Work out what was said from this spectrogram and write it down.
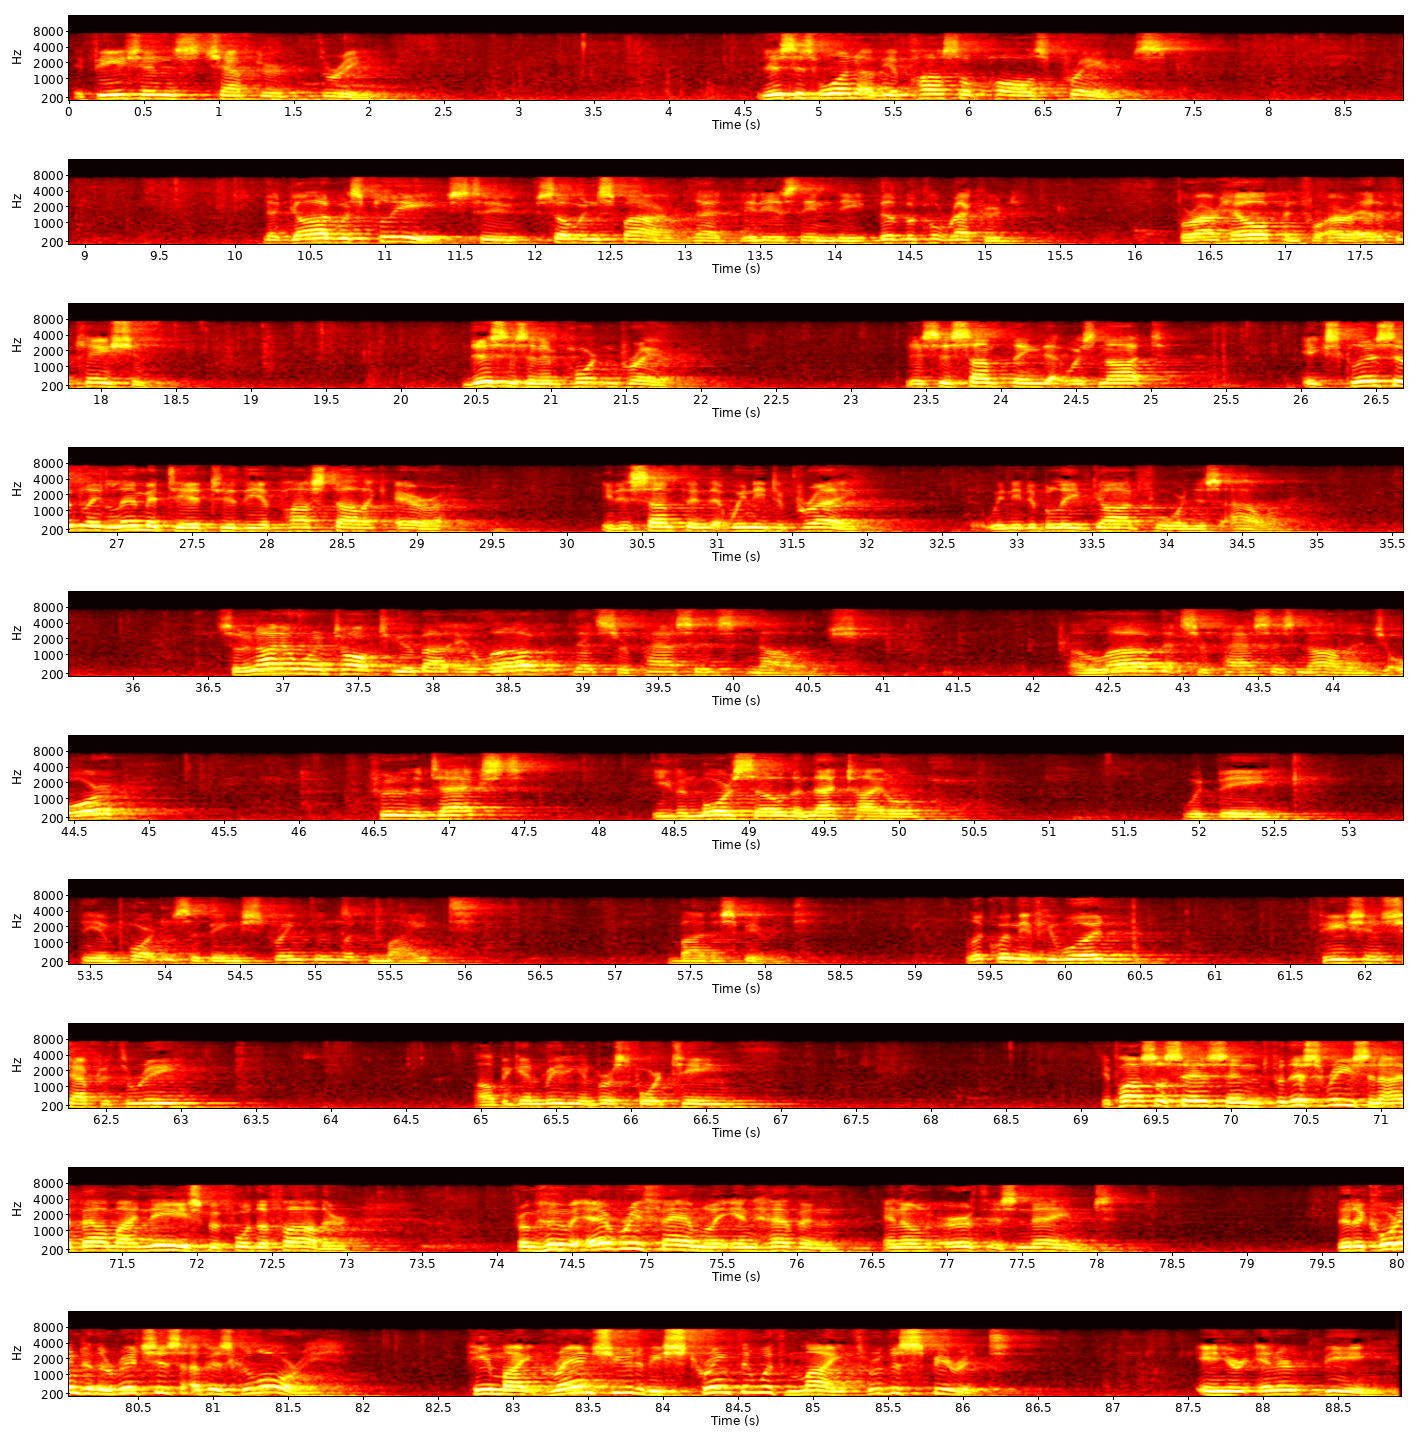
Ephesians chapter 3. This is one of the Apostle Paul's prayers that God was pleased to so inspire that it is in the biblical record for our help and for our edification. This is an important prayer. This is something that was not exclusively limited to the apostolic era. It is something that we need to pray, we need to believe God for in this hour. So tonight I want to talk to you about a love that surpasses knowledge. A love that surpasses knowledge. Or, true to the text, even more so than that title, would be the importance of being strengthened with might by the Spirit. Look with me, if you would, Ephesians chapter 3. I'll begin reading in verse 14. The apostle says, And for this reason I bow my knees before the Father, from whom every family in heaven and on earth is named, that according to the riches of his glory, he might grant you to be strengthened with might through the Spirit in your inner being,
